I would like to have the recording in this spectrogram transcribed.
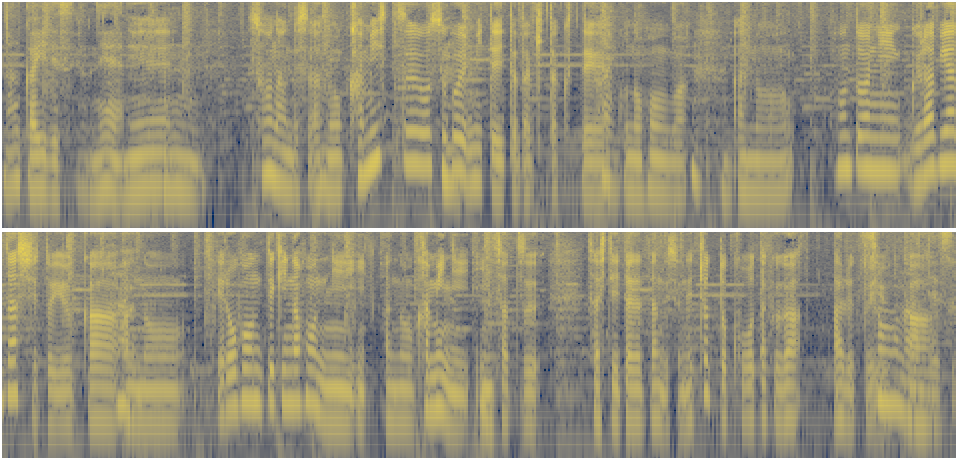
なんかいいですよね。ね、うん。そうなんです。あの紙質をすごい見ていただきたくて、はい。この本は。うんあの本当にグラビア雑誌というか、はい。あのエロ本的な本にあの紙に印刷させていただいたんですよね。ちょっと光沢があるというか。そうなんです。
